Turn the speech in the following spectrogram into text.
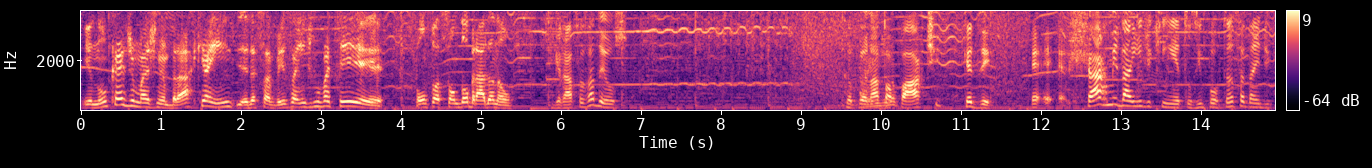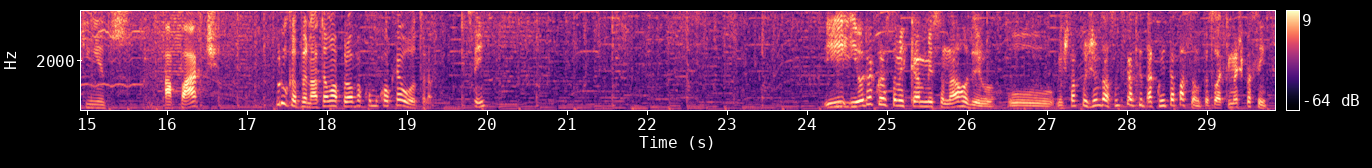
E nunca é demais lembrar que a Indy, dessa vez a Indy não vai ter pontuação dobrada, não. Graças a Deus. Campeonato à parte. Quer dizer, é, é, é, charme da Indy 500, importância da Indy 500 à parte, para o campeonato é uma prova como qualquer outra. Sim. E, e, outra coisa também que quero mencionar, Rodrigo, o... a gente tá fugindo do assunto que a corrida tá passando, o pessoal aqui, mas tipo assim,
